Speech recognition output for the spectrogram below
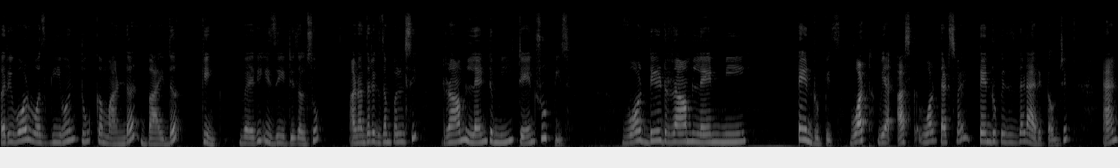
A reward was given to commander by the king very easy it is also. Another example see ram lent me 10 rupees. What did ram lend me? 10 rupees. What we ask what that's why 10 rupees is the direct object. And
